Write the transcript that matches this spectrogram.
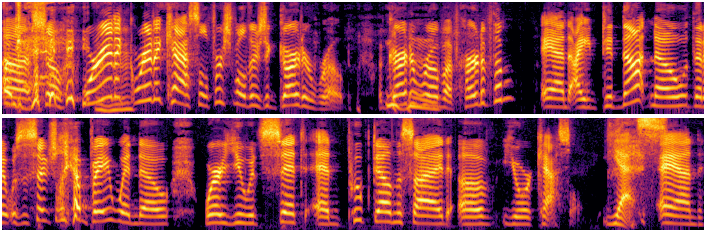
Uh, so we're in a mm-hmm. we're in a castle. First of all, there's a garter robe. A garter robe. I've heard of them. And I did not know that it was essentially a bay window where you would sit and poop down the side of your castle. Yes. And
